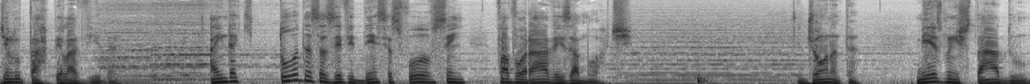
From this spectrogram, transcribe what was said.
de lutar pela vida. Ainda que todas as evidências fossem favoráveis à morte. Jonathan, mesmo em estado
